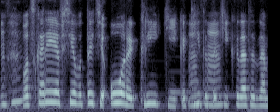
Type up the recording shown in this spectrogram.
Мгм. Вот скорее все вот эти оры, крики, какие-то Мгм. такие, когда ты там,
